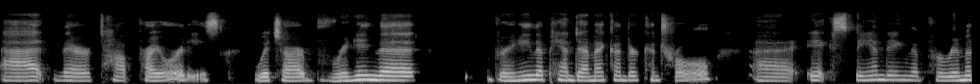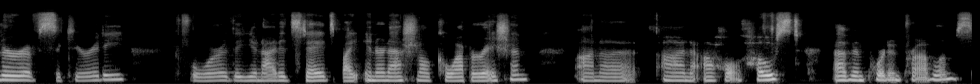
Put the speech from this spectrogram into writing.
at their top priorities, which are bringing the bringing the pandemic under control, uh, expanding the perimeter of security for the United States by international cooperation on a on a whole host of important problems,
